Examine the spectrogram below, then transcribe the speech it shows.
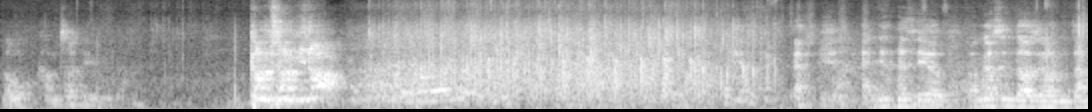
너무 감사드립니다. 감사합니다. 안녕하세요. 반갑습니다. 어준호입니다.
